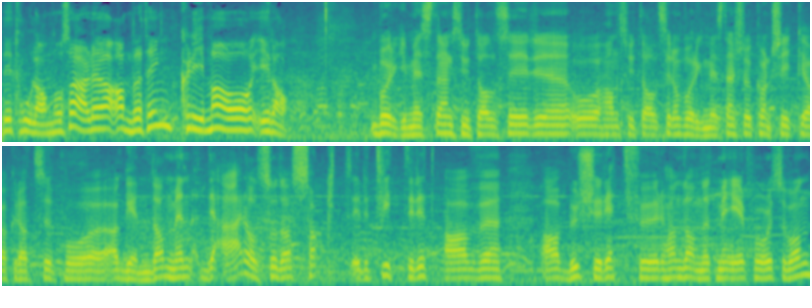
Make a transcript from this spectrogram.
de to landene. Og så er det andre ting, klima og Iran. Borgermesterens uttalelser eh, og hans uttalelser om borgermesteren står kanskje ikke akkurat på agendaen, men det er altså da sagt, eller tvitret av, eh, av Bush rett før han landet med Air Force One,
